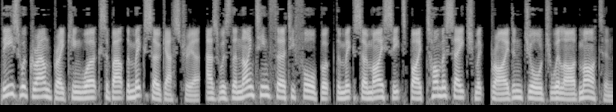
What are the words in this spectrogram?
These were groundbreaking works about the myxogastria, as was the 1934 book The Myxomycetes by Thomas H. McBride and George Willard Martin.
